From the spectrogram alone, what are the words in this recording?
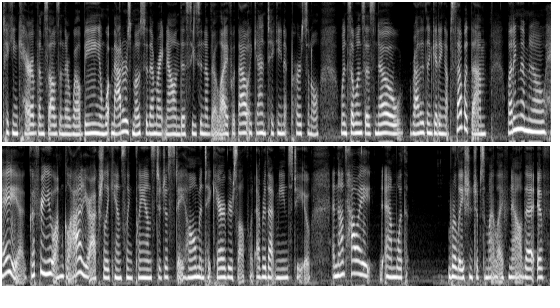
taking care of themselves and their well being and what matters most to them right now in this season of their life without, again, taking it personal. When someone says no, rather than getting upset with them, letting them know, hey, good for you. I'm glad you're actually canceling plans to just stay home and take care of yourself, whatever that means to you. And that's how I am with relationships in my life now that if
